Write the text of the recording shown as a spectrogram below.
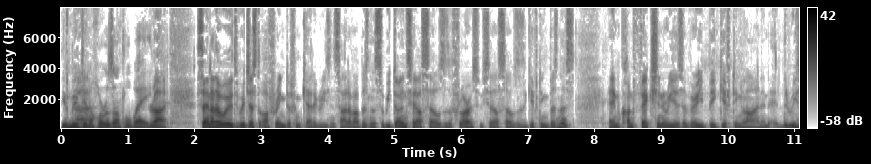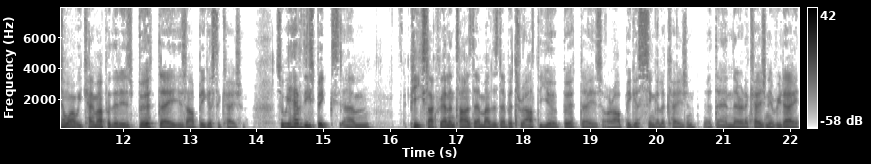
you've moved uh, in a horizontal way, right? So in other words, we're just offering different categories inside of our business. So we don't see ourselves as a florist; we see ourselves as a gifting business. And confectionery is a very big gifting line. And the reason why we came up with it is birthday is our biggest occasion. So we have these big um, peaks like Valentine's Day, Mother's Day, but throughout the year, birthdays are our biggest single occasion, and they're an occasion every day.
